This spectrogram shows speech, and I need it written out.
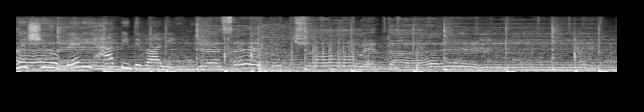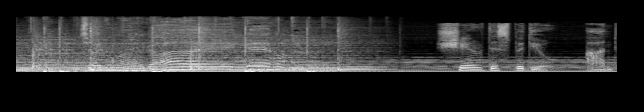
wish you a very happy Diwali. Share this video and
